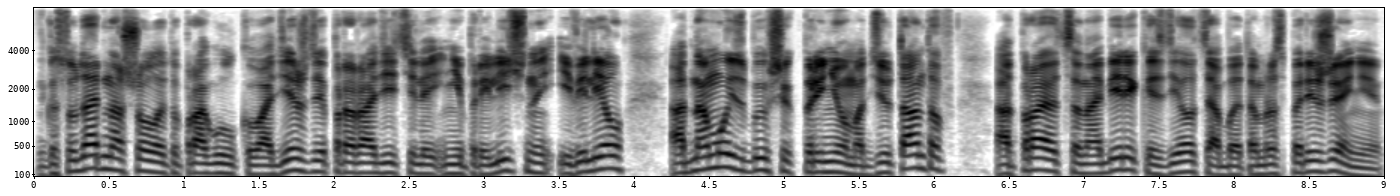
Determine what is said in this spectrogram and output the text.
государь нашел эту прогулку в одежде прародителей неприличной и велел одному из бывших при нем адъютантов отправиться на берег и сделать об этом распоряжение.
